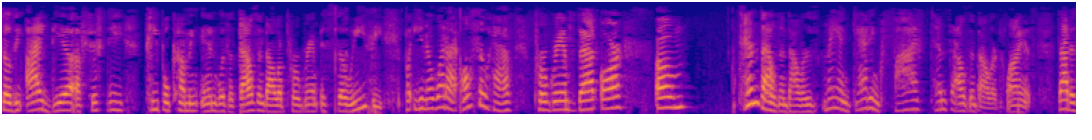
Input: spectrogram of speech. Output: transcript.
So the idea of 50 people coming in with a $1,000 program is so easy. But you know what? I also have programs that are, um, $10,000. Man, getting five, $10,000 clients. That is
